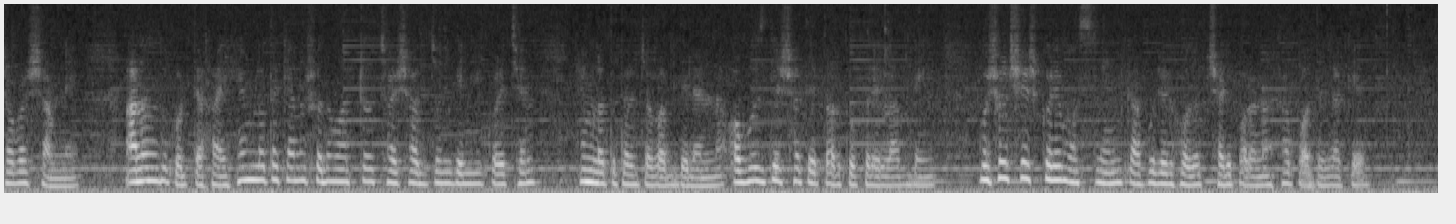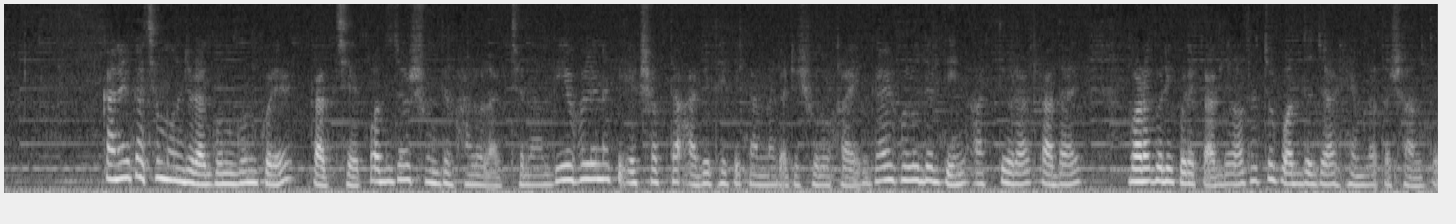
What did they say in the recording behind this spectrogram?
সবার সামনে আনন্দ করতে হয়। হেমলতা কেন শুধুমাত্র ছয় সাতজনকে নিয়ে করেছেন? হেমলতা তার জবাব দিলেন না। অবুজদের সাথে তর্ক করে লাভ নেই। গোসল শেষ করে মুসলিম কাপড়ের হলুদ শাড়ি পরানো হয় পদ্মজাকে। কানের কাছে মঞ্জুরা গুনগুন করে কাঁদছে। পদজার শুনতে ভালো লাগছে না। বিয়ে হলে নাকি এক সপ্তাহ আগে থেকে কান্নাকাটি শুরু হয়। গায়ে হলুদের দিন আত্মীয়রা কাদায় গড়াগড়ি করে কাঁদে, অথচ পদ্মজা হেমলতা শান্ত।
